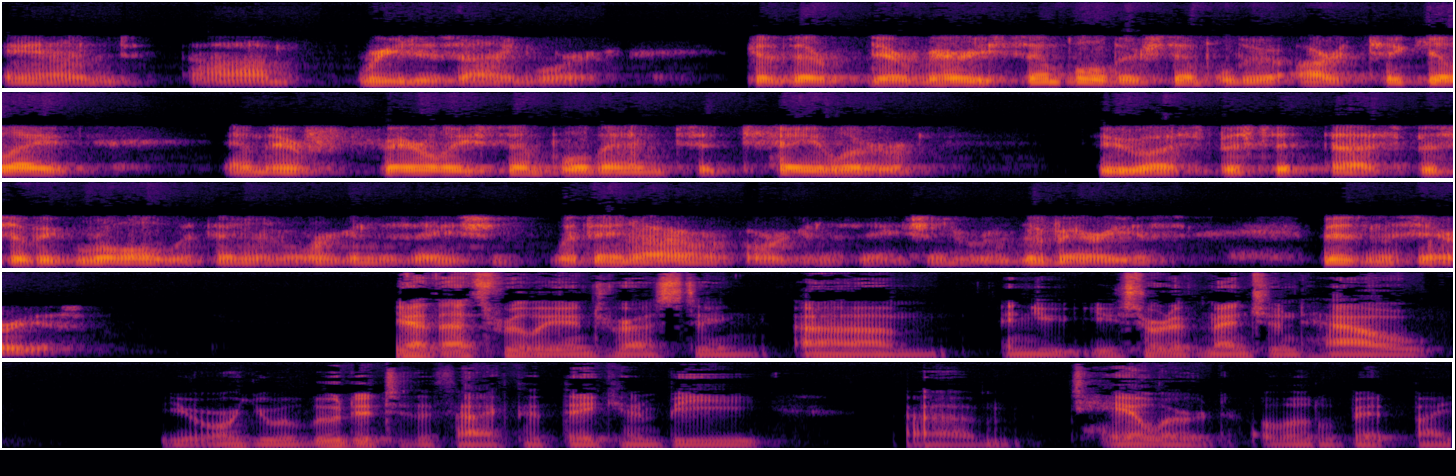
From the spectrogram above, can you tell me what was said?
and um, redesign work. Because they're, they're very simple, they're simple to articulate, and they're fairly simple then to tailor to a specific, uh, specific role within an organization, within our organization, or the various business areas. Yeah, that's really interesting. Um, and you, you sort of mentioned how, or you alluded to the fact that they can be um, tailored a little bit by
